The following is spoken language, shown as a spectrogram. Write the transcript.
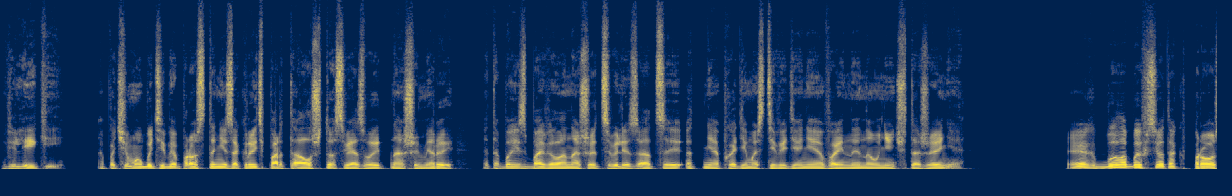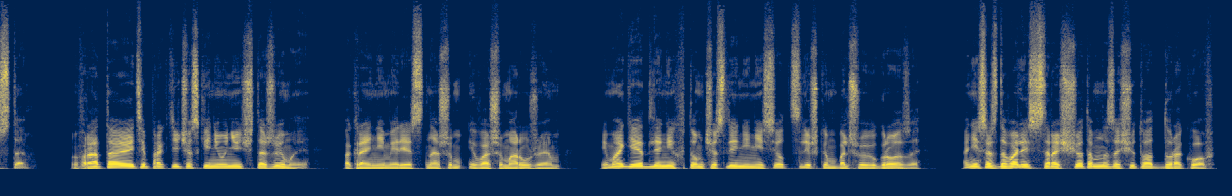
«Великий, а почему бы тебе просто не закрыть портал, что связывает наши миры? Это бы избавило наши цивилизации от необходимости ведения войны на уничтожение. Эх, было бы все так просто. Врата эти практически неуничтожимые, по крайней мере, с нашим и вашим оружием. И магия для них в том числе не несет слишком большой угрозы. Они создавались с расчетом на защиту от дураков.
